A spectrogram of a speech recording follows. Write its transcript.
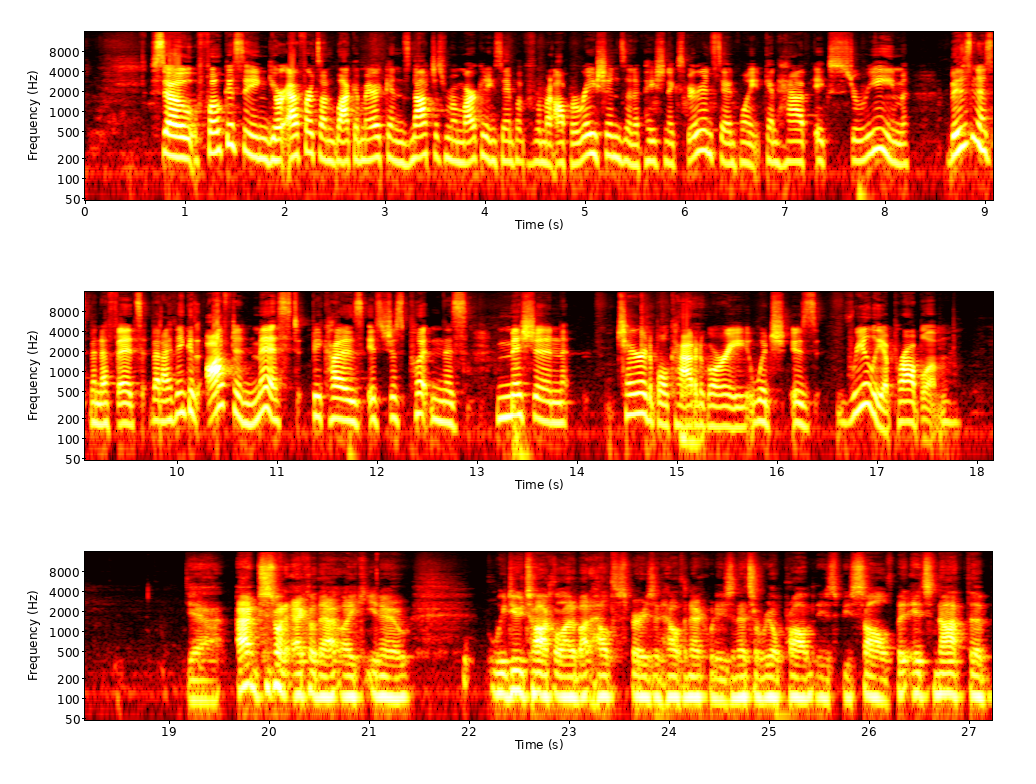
so, focusing your efforts on Black Americans, not just from a marketing standpoint, but from an operations and a patient experience standpoint, can have extreme business benefits that I think is often missed because it's just put in this mission charitable category, which is really a problem. Yeah, I just want to echo that. Like, you know, we do talk a lot about health disparities and health inequities, and that's a real problem that needs to be solved. But it's not the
